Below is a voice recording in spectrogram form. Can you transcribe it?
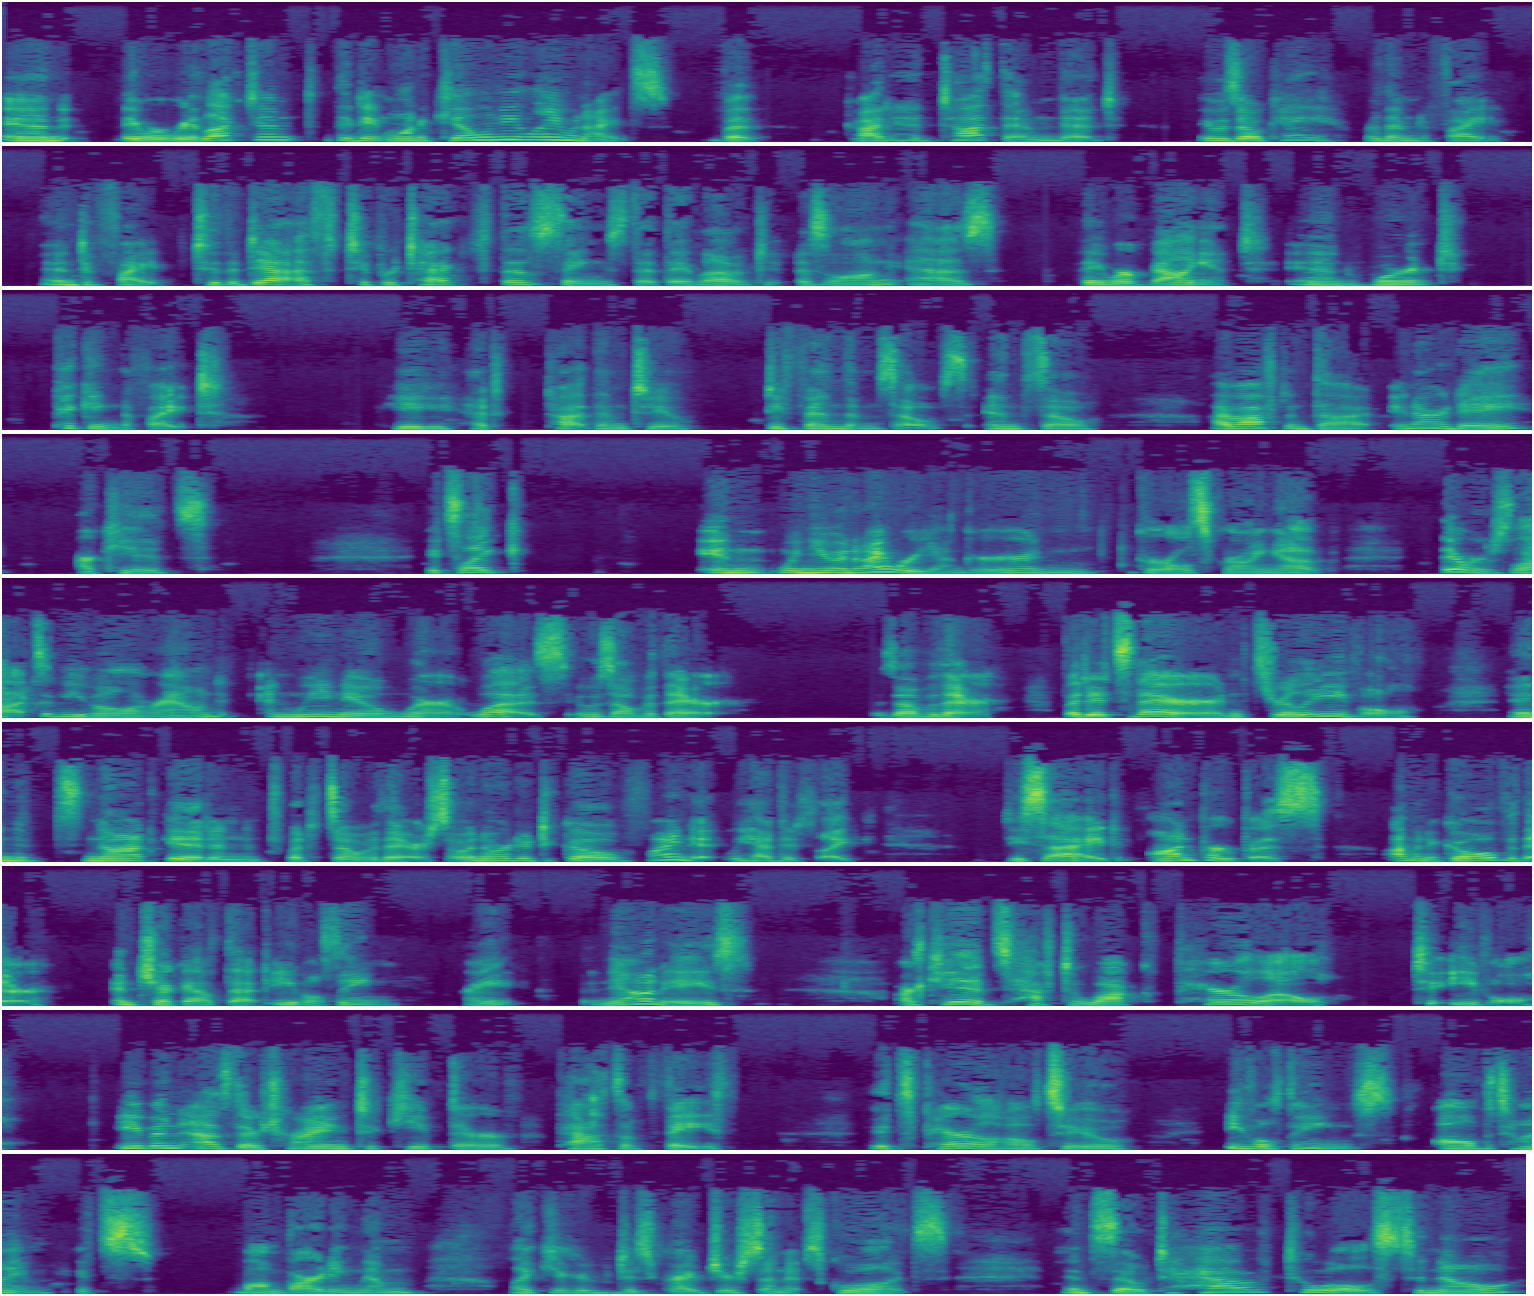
and they were reluctant. They didn't want to kill any Lamanites, but God had taught them that it was okay for them to fight and to fight to the death to protect those things that they loved as long as they were valiant and weren't picking the fight. He had taught them to defend themselves. And so I've often thought in our day, our kids, it's like in when you and I were younger and girls growing up, there was lots of evil around and we knew where it was. It was over there. It was over there. But it's there and it's really evil and it's not good and it's but it's over there. So in order to go find it, we had to like decide on purpose, I'm gonna go over there and check out that evil thing, right? But nowadays, our kids have to walk parallel to evil, even as they're trying to keep their path of faith. It's parallel to evil things all the time. It's bombarding them like you mm-hmm. described your son at school. It's and so to have tools to know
